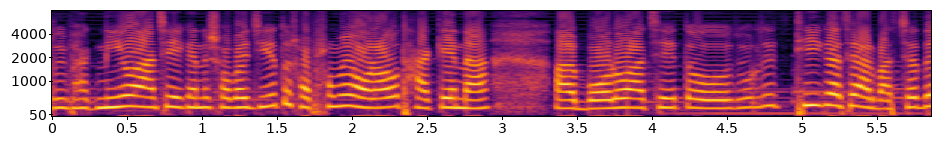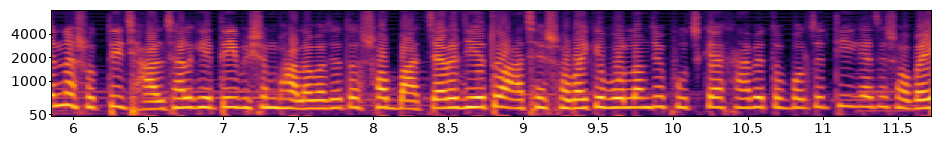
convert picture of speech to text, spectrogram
দুই ভাগ্নিও আছে এখানে, সবাই যেহেতু সবসময় ওরাও থাকে না, আর বড় আছে, তো বলছে, ঠিক আছে। আর বাচ্চাদের না সত্যি ঝাল ঝাল খেতেই ভীষণ ভালোবাসে। তো সব বাচ্চারা যেহেতু আছে, সবাইকে বললাম যে, ফুচকা খাবে। তো বলছে, ঠিক আছে, সবাই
